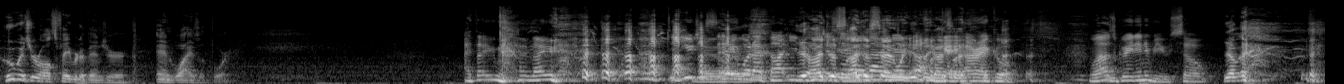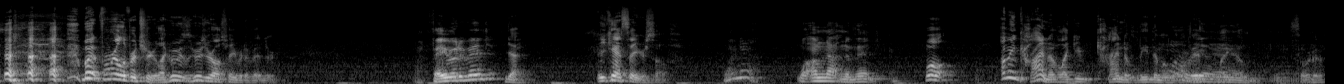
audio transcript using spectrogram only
who is your all's favorite Avenger, and why is it Thor? I thought you. I thought you did you just say what I thought you? Yeah, you I just- I just said said what you think I Okay, all right, cool. Well, that was a great interview. So Yeah, but for real and for true, like who's who's your all's favorite Avenger? Favorite Avenger? Yeah, you can't say yourself. Why not? Well, I'm not an Avenger. Well, I mean, kind of like you kind of lead them a little Yeah, bit, yeah, like yeah. um, sort of.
